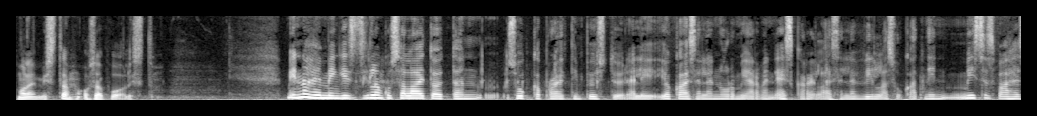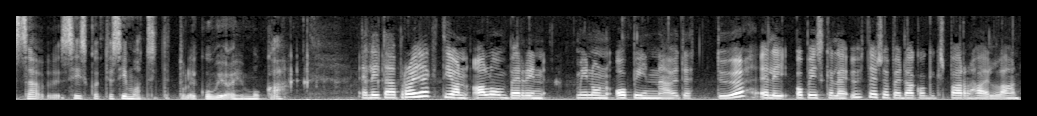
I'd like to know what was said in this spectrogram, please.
molemmista osapuolista. Minna Hemminkin, silloin kun sä laitoit tämän sukkaprojektin pystyyn, eli jokaiselle Nurmijärven eskarilaiselle villasukat, niin missä vaiheessa siskot ja simot sitten tuli kuvioihin mukaan? Eli tämä projekti on alun perin minun opinnäytetyö, eli opiskelen yhteisöpedagogiksi parhaillaan.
